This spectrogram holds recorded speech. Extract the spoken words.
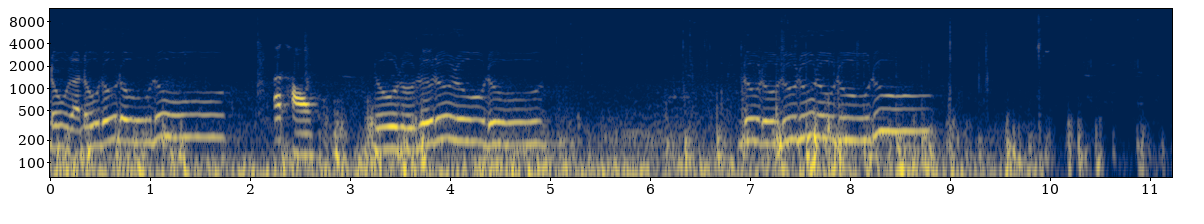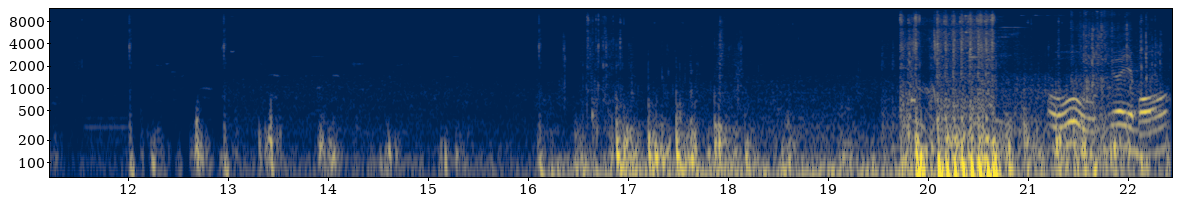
Đu là đu đu đu đu hết hồn. Đu đu đu đu đu đu. Đu đu đu đu đu đu đu. Ồ ghê vậy bộ.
